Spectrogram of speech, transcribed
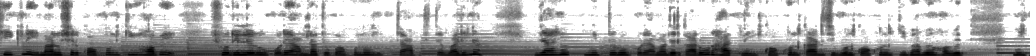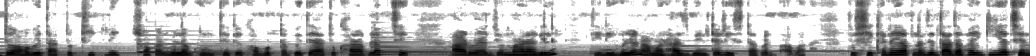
ঠিক নেই, মানুষের কখন কি হবে? শরীরের উপরে আমরা তো কখনো চাপ দিতে পারি না। যাই হোক, মৃত্যুর উপরে আমাদের কারোর হাত নেই। কখন কার জীবন, কখন কীভাবে হবে, মৃত্যু হবে তার তো ঠিক নেই। সকালবেলা ঘুম থেকে খবরটা পেতে এত খারাপ লাগছে, আরও একজন মারা গেলেন। তিনি হলেন আমার হাজবেন্ডের স্টাফের বাবা। তো সেখানে আপনাদের দাদাভাই গিয়েছেন,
